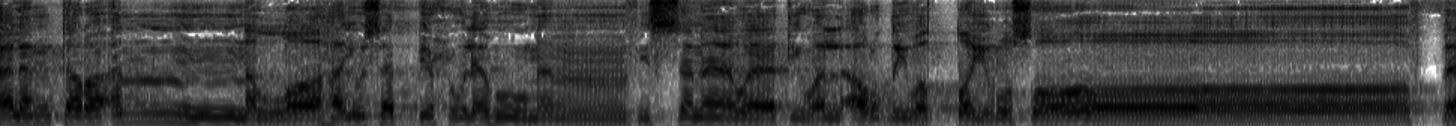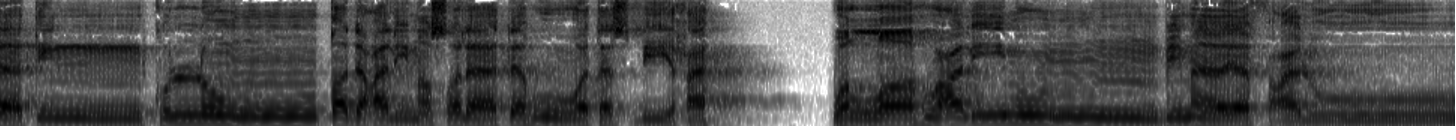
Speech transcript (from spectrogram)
الم تر ان الله يسبح له من في السماوات والارض والطير صافات كل قد علم صلاته وتسبيحه والله عليم بما يفعلون.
